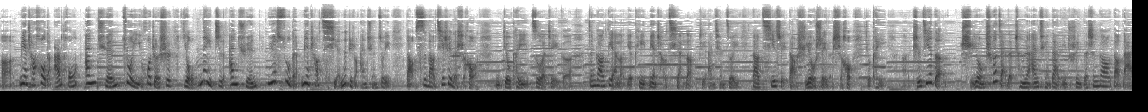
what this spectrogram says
呃，面朝后的儿童安全座椅，或者是有内置安全约束的面朝前的这种安全座椅，到四到七岁的时候，你就可以坐这个增高垫了，也可以面朝前了。这个安全座椅到七岁到十六岁的时候，就可以呃直接的。使用车载的成人安全带了，也就是你的身高到达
